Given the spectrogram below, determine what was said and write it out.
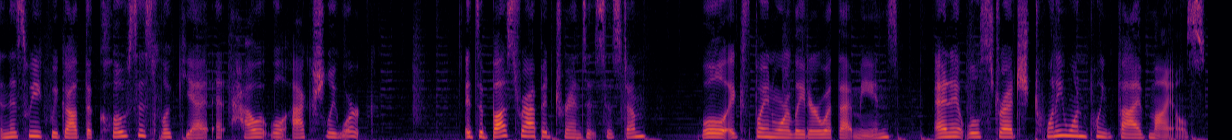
and this week we got the closest look yet at how it will actually work. It's a bus rapid transit system. We'll explain more later what that means, and it will stretch 21.5 miles,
